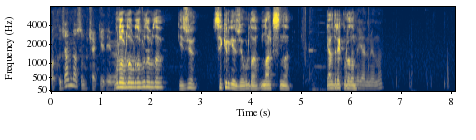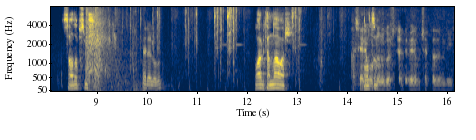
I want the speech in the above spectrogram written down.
Bakacağım nasıl bıçak yediğimi. Burada burada burada burada burada. Geziyor. Sekür geziyor burada. Bunun arkasında. Gel direkt Ben de vuralım. gelmiyorum lan. Sağda pusmuş. Helal oğlum. Var bir tane daha var. Ha, Seni Altın- vurduğunu gösterdi beni bıçakladığını değil.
